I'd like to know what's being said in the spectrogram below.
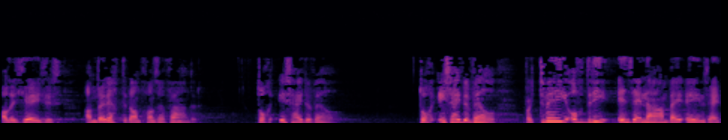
al is Jezus aan de rechterhand van zijn vader, toch is hij er wel. Toch is hij er wel, Waar twee of drie in zijn naam bijeen zijn.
